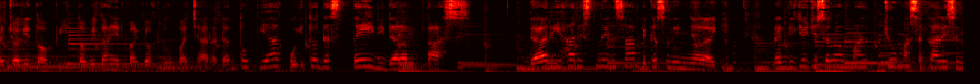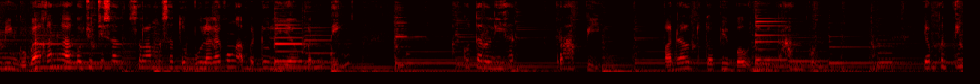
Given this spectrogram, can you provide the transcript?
kecuali topi. Topi itu hanya dipakai waktu upacara. Dan topi aku itu ada stay di dalam tas. Dari hari Senin sampai ke Seninnya lagi. Dan dicuci selama cuma sekali seminggu. Bahkan nggak aku cuci selama satu bulan. Aku nggak peduli. Yang penting aku terlihat rapi. Padahal tuh topi baunya minta ampun. Yang penting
